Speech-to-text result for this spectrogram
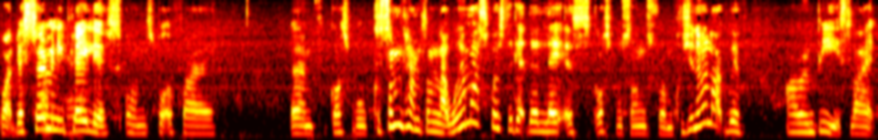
But there's so many playlists on Spotify um, for gospel. Because sometimes I'm like, where am I supposed to get the latest gospel songs from? Because you know, like with R and B, it's like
